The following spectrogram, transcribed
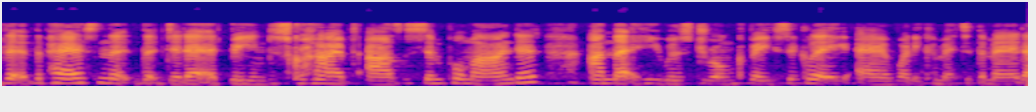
the, the person that, that did it had been described as simple minded and that he was drunk basically um, when he committed the murder.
